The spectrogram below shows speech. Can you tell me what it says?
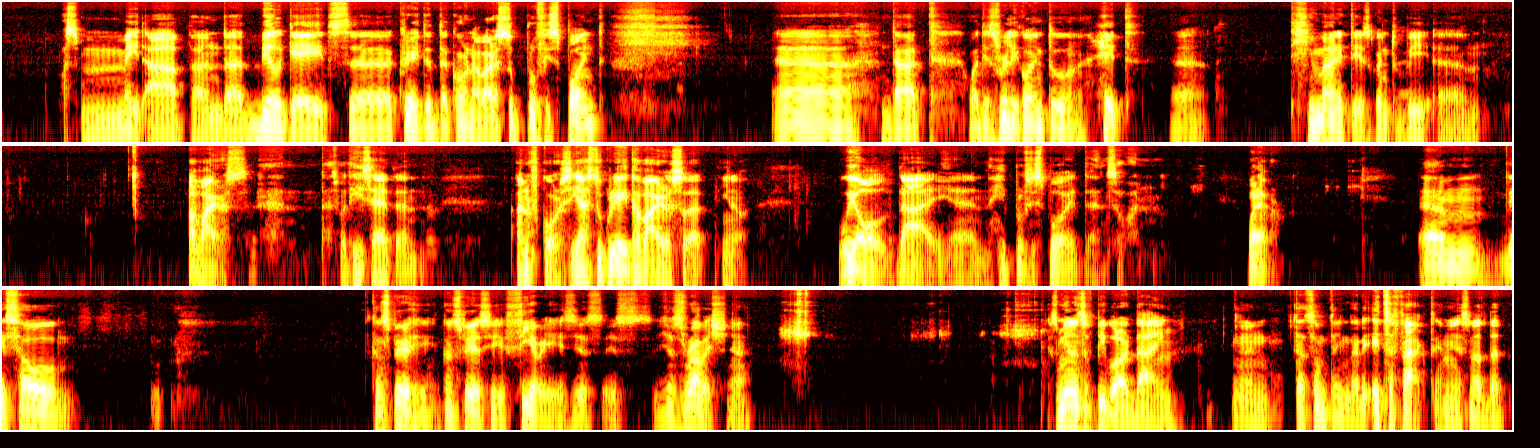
was made up and that Bill Gates uh, created the coronavirus to prove his point uh, that what is really going to hit uh, humanity is going to be um, a virus. That's what he said, and and of course he has to create a virus so that you know we all die, and he proves his point, and so on. Whatever. Um, this whole conspiracy conspiracy theory is just is just rubbish. Yeah, because millions of people are dying, and that's something that it's a fact. I mean, it's not that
